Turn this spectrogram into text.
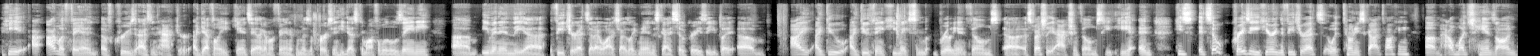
he I, I'm a fan of Cruise as an actor. I definitely can't say like I'm a fan of him as a person. He does come off a little zany. Um, even in the uh, the featurettes that I watched, I was like, man, this guy's so crazy. But um, I I do I do think he makes some brilliant films, uh, especially action films. He he and he's it's so crazy hearing the featurettes with Tony Scott talking. Um, how much hands on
